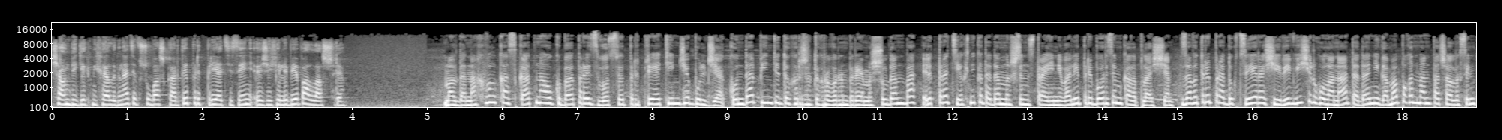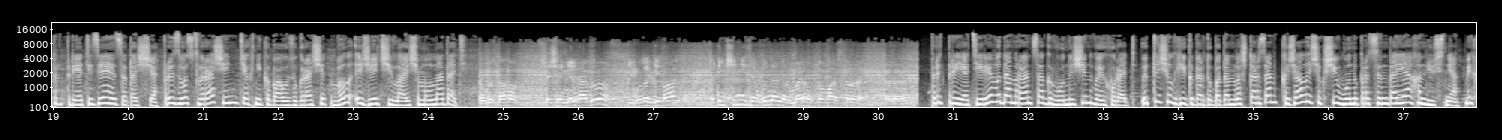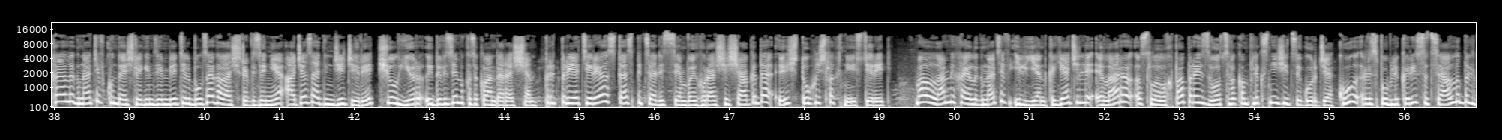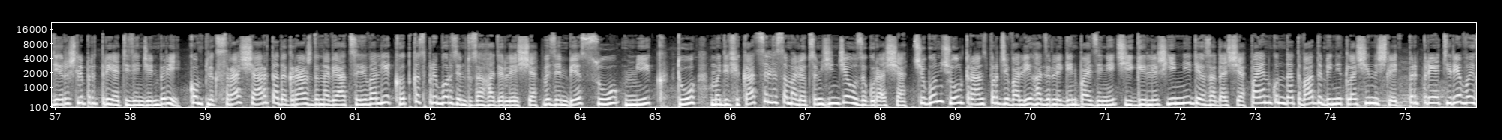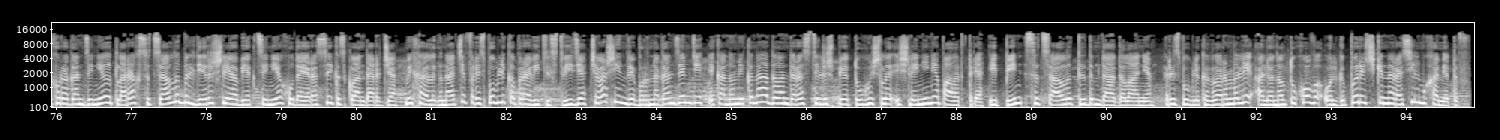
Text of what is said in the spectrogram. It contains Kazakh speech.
Шаңбегех Михаил Игнатьев Шубашкарды предприятизен жехелебе баллашры. Малданахвыл каскад наукба производство предприятий бульже. Кунда пинде до хржатыхрывырын біремі шылданба электротехника тада машиностроение вали приборзем калаплаще. Заводры продукции расшири вишер гулана тада негама паханман пачалых сен предприятие задаща. Производство рашин техника баузу граще был эже чилайше молодать. Станок Молодец. Поднимщини замгуна нормально. Предприятие выдамран сагрвуны шин вайхурать. Ыты шылхи кадарду баданлаштарзан кажалы шукши вуны процента яхан юсня. Михаил Игнатьев кунда ишлеген зембетел булса галашры визене ажаз адинжи жере шул ер ыды визем казакландараще. Предприятие ста специалистсем вайхуращи шагада эш тухышлых не истереть. Малала Михаил Игнатьев Ильенко ячили Элара ослылыхпа производства комплекснейшицы гурджа. Ку республикари социально бельдерышли предприятий зенжен бери. Комплекс ра шарта да граждан авиации вали кытка с приборзем до загадерлеща. Везембе су, миг, ту, модификация ли самолетцем жинже узагураща. Чугун шул транспорт живали хадерлеген пайзене чиги лишь енне де задаща. Паян кунда два да бенитлашин ишлет. Предприятие вайхураганзене ытларах социально бельдерышли объектсене худая эрасы Каскаландарджа. Михаил Игнатьев, Республика правительствиде, Чавашинре Бурнаганземде, экономикана адаландарас телешпе тухышлы ишленіне и Иппин социалы тыдым до адалане. Республика Гларамвали, Алена Алтухова, Ольга Пырочкина, Расиль Мухаметов.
